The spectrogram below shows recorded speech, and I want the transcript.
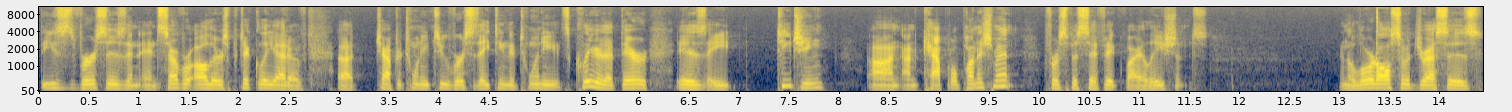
these verses and, and several others, particularly out of uh, chapter 22, verses 18 to 20, it's clear that there is a teaching on, on capital punishment for specific violations. And the Lord also addresses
